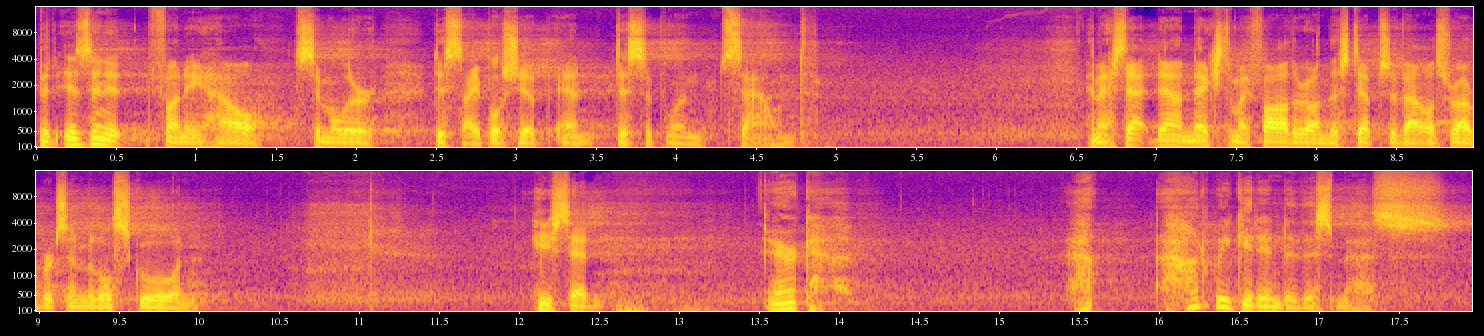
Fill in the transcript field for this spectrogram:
but isn't it funny how similar discipleship and discipline sound? And I sat down next to my father on the steps of Alice Robertson Middle School, and he said, Eric, how, do we get into this mess?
